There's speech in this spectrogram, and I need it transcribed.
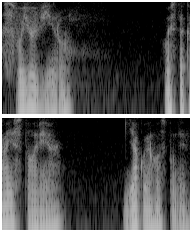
свою віру. Ось така історія. Дякую, Господи.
